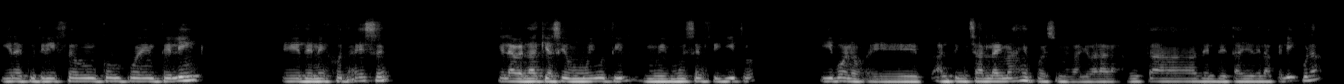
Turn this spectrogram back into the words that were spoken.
Y en el que utilizo un componente link de NJS, que la verdad que ha sido muy útil, muy, muy sencillito, y bueno, eh, al pinchar la imagen, pues me va a llevar a la ruta del detalle de la película.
